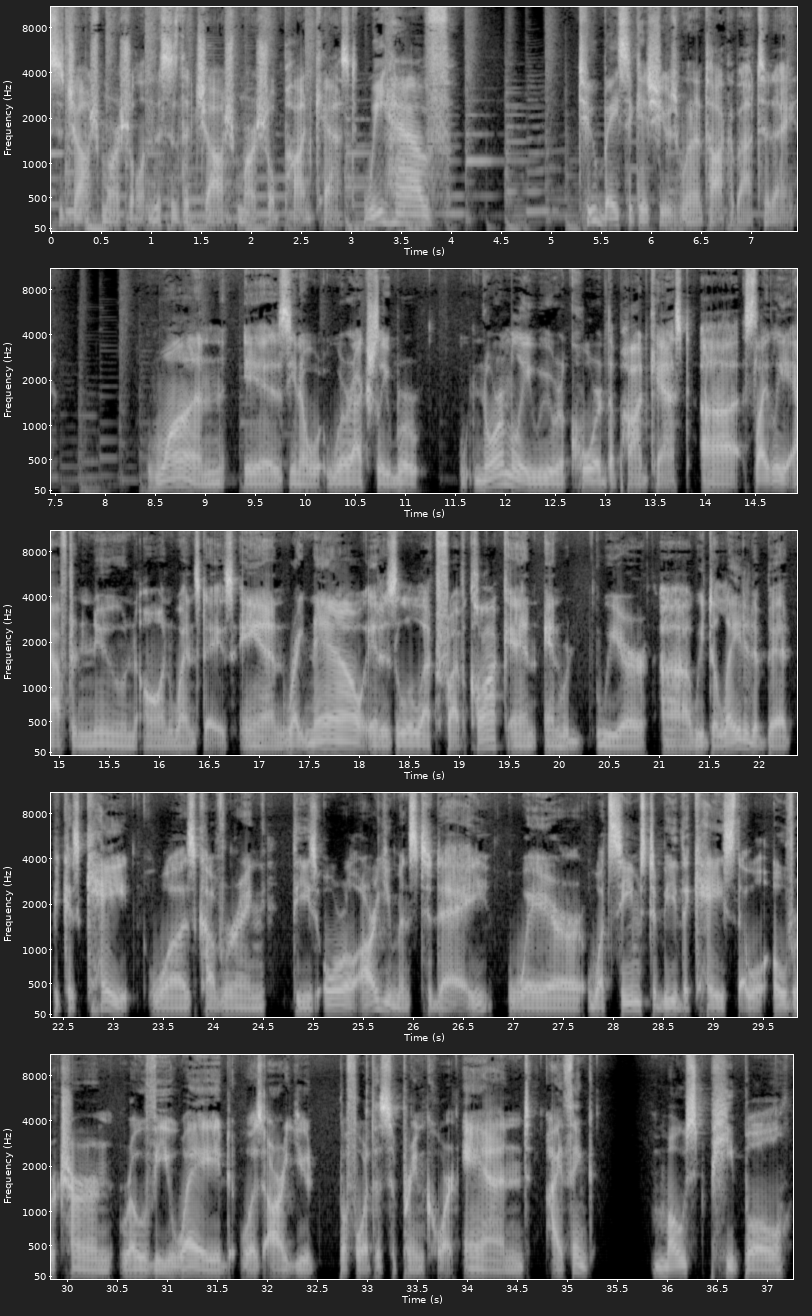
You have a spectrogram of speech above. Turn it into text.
This is Josh Marshall, and this is the Josh Marshall Podcast. We have two basic issues we're going to talk about today. One is, you know, we're actually we're normally we record the podcast uh, slightly after noon on Wednesdays, and right now it is a little after five o'clock, and and we're, we are uh, we delayed it a bit because Kate was covering these oral arguments today where what seems to be the case that will overturn Roe v. Wade was argued before the Supreme Court. And I think most people,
